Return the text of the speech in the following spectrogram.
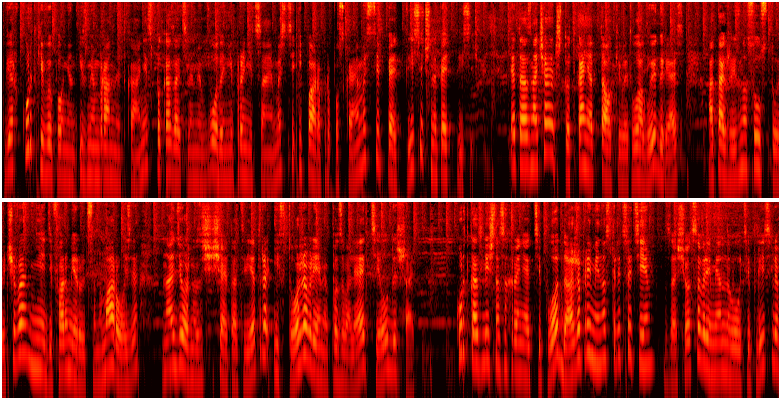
Верх куртки выполнен из мембранной ткани с показателями водонепроницаемости и паропропускаемости 5000 на 5000. Это означает, что ткань отталкивает влагу и грязь, а также износоустойчива, не деформируется на морозе, надежно защищает от ветра и в то же время позволяет телу дышать. Куртка отлично сохраняет тепло даже при минус 30 за счет современного утеплителя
